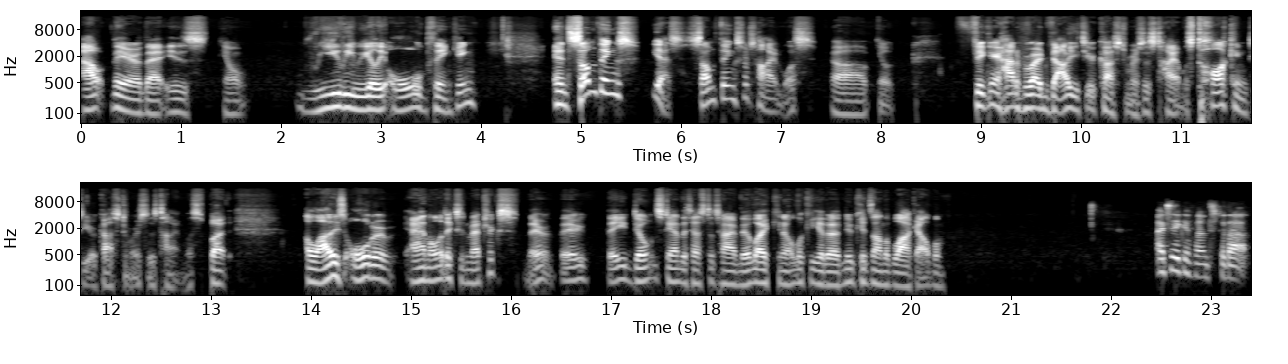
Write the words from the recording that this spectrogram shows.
out there that is, you know, really, really old thinking. And some things, yes, some things are timeless. Uh, you know, figuring out how to provide value to your customers is timeless. Talking to your customers is timeless. But a lot of these older analytics and metrics, they're they they don't stand the test of time. They're like, you know, looking at a New Kids on the Block album. I take offense to that.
